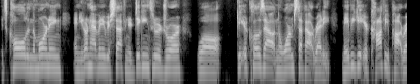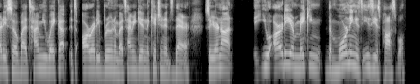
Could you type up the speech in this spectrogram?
it's cold in the morning and you don't have any of your stuff and you're digging through a drawer, well, get your clothes out and the warm stuff out ready. Maybe get your coffee pot ready so by the time you wake up, it's already brewing. And by the time you get in the kitchen, it's there. So you're not, you already are making the morning as easy as possible.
